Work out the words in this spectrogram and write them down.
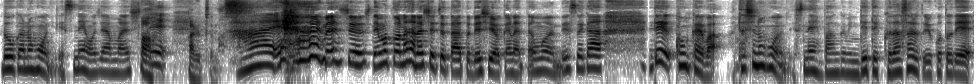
動画の方にですね、お邪魔して。あありがとうございます。はい。話をして、まあ、この話はちょっと後でしようかなと思うんですが、で、今回は私の方にですね、番組に出てくださるということで、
